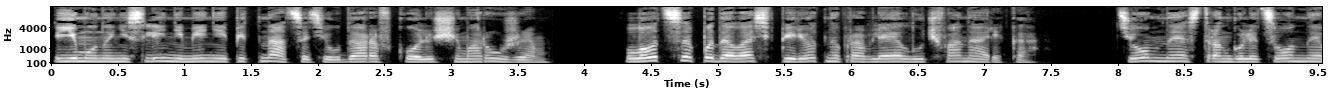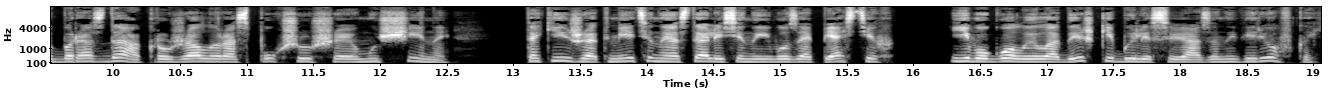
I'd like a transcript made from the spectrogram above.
Ему нанесли не менее пятнадцати ударов колющим оружием. Лотца подалась вперед, направляя луч фонарика. Темная странгуляционная борозда окружала распухшую шею мужчины. Такие же отметины остались и на его запястьях, его голые лодыжки были связаны веревкой.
